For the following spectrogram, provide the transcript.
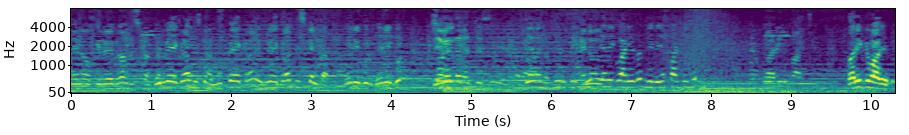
నేను ఒక ఇరవై ఎకరాలు తీసుకుంటాను ఇరవై ఎకరాలు తీసుకెళ్తారు. ముప్పై ఎకరాలు ఇరవై ఎకరాలు తీసుకెళ్తారు. Very good very good Devender వచ్చేసి దేవేంద్ర మీరు వాడారు ఏం మాస్. వరికి వాడారు.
